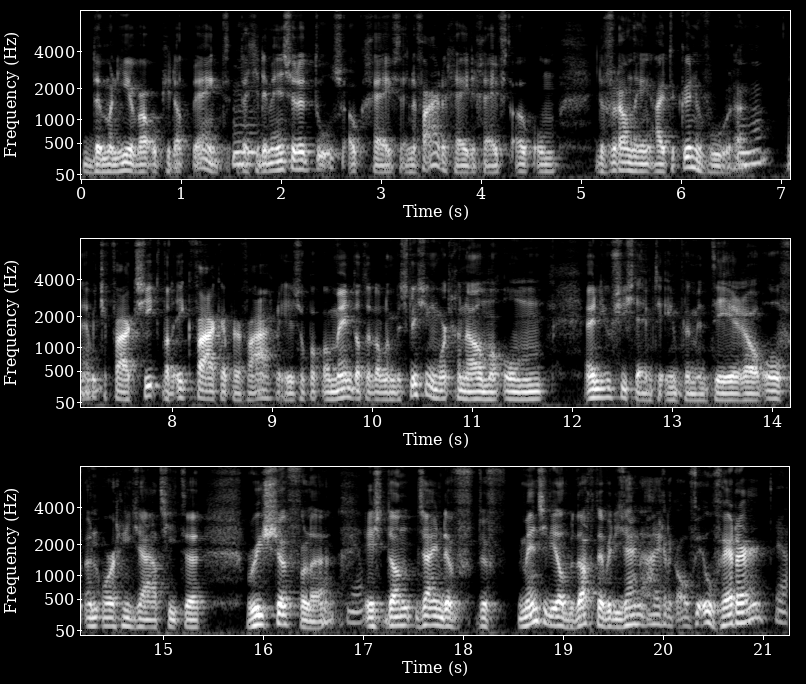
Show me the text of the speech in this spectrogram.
de manier waarop je dat brengt. Dat je mhm. de mensen de tools ook geeft en de vaardigheden geeft ook om de verandering uit te kunnen voeren. Mm wat je vaak ziet, wat ik vaak heb ervaren, is op het moment dat er dan een beslissing wordt genomen om een nieuw systeem te implementeren of een organisatie te reshuffelen, is dan zijn de, de mensen die dat bedacht hebben, die zijn eigenlijk al veel verder ja.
